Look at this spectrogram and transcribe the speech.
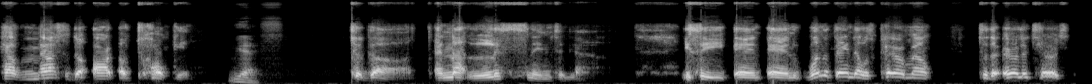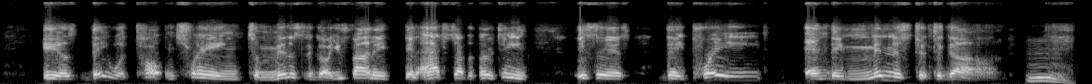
have mastered the art of talking Yes. to God and not listening to God. You see, and and one of the things that was paramount to the early church is they were taught and trained to minister to God. You find it in Acts chapter 13, it says they prayed and they ministered to God. Mm.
